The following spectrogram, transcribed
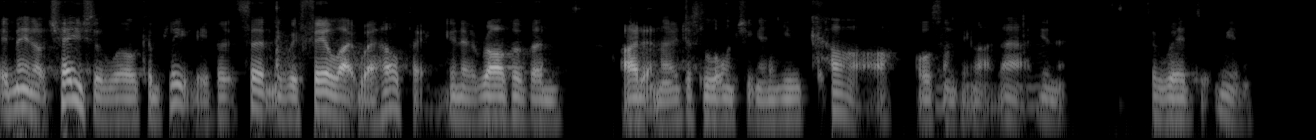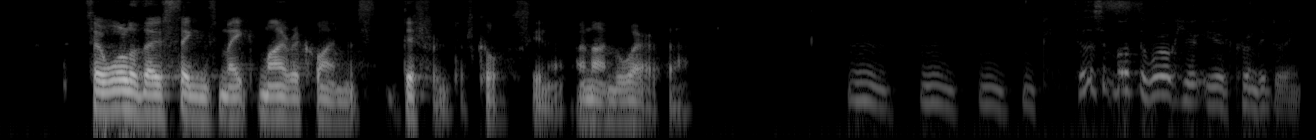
it may not change the world completely, but certainly we feel like we're helping, you know, rather than I don't know, just launching a new car or something like that, you know. So we're, you know, so all of those things make my requirements different, of course, you know, and I'm aware of that. Mm, mm, mm, mm. Tell us about the work you're, you're currently doing.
